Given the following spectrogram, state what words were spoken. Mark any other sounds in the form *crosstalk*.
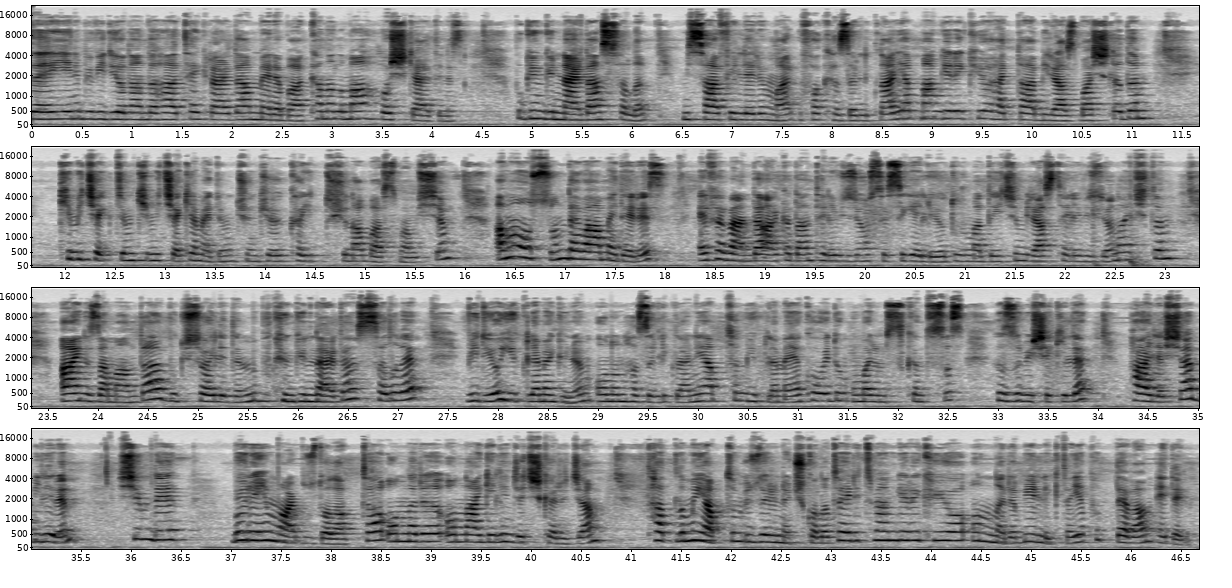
Herkese yeni bir videodan daha tekrardan merhaba. Kanalıma hoş geldiniz. Bugün günlerden salı. Misafirlerim var. Ufak hazırlıklar yapmam gerekiyor. Hatta biraz başladım. Kimi çektim, kimi çekemedim. Çünkü kayıt tuşuna basmamışım. Ama olsun devam ederiz. Efe bende arkadan televizyon sesi geliyor. Durmadığı için biraz televizyon açtım. Aynı zamanda bugün söyledim mi bugün günlerden salı ve video yükleme günüm. Onun hazırlıklarını yaptım, yüklemeye koydum. Umarım sıkıntısız, hızlı bir şekilde paylaşabilirim. Şimdi böreğim var buzdolapta. Onları onlar gelince çıkaracağım. Tatlımı yaptım. Üzerine çikolata eritmem gerekiyor. Onları birlikte yapıp devam edelim.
